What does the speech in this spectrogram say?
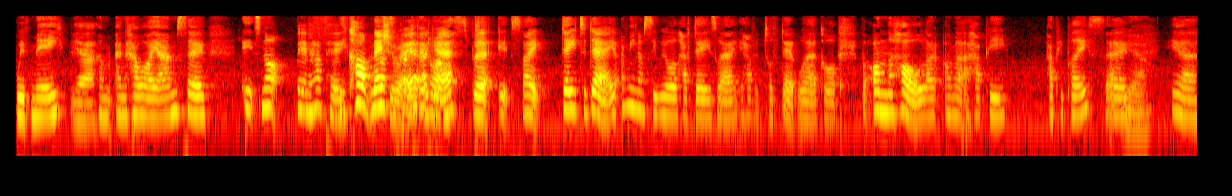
with me yeah, um, and how I am. So it's not being happy. you can't measure it, I one. guess, but it's like day to day. I mean, obviously, we all have days where you have a tough day at work, or but on the whole, I, I'm at a happy, happy place. So yeah. Yeah.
